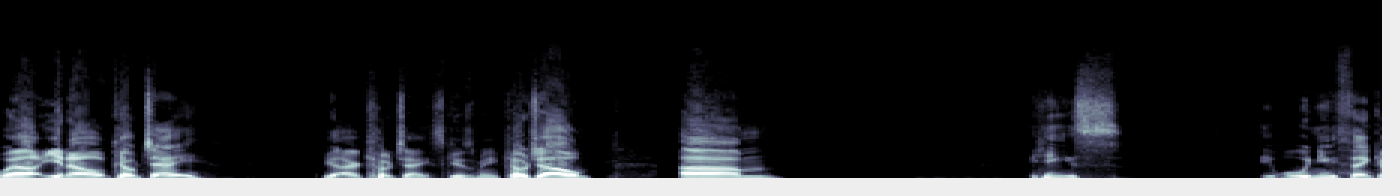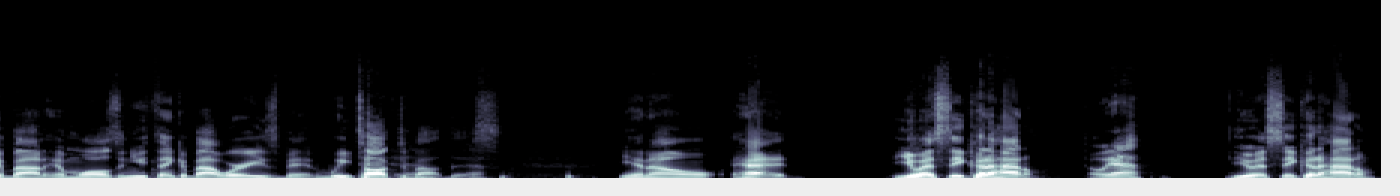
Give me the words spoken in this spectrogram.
Well, you know, Coach A, or Coach A, excuse me, Coach O, um, he's when you think about him, Walls, and you think about where he's been. We talked about this. You know, had USC could have had him. Oh yeah, USC could have had him.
